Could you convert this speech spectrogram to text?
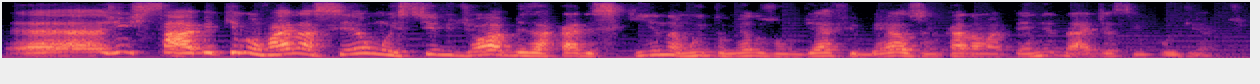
É, a gente sabe que não vai nascer um Steve Jobs a cada esquina, muito menos um Jeff Bezos em cada maternidade, assim por diante.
